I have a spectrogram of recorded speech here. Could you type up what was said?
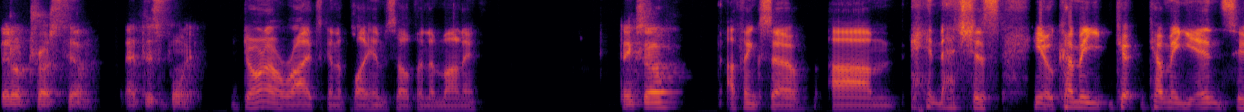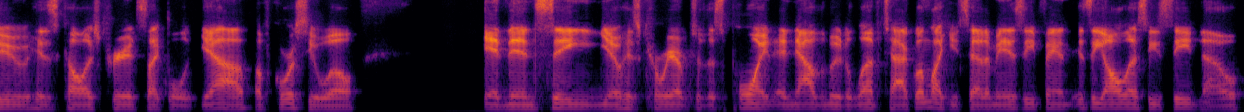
they don't trust him at this point. Darnell Wright's going to play himself into money. Think so? I think so. Um, and that's just you know coming c- coming into his college career, it's like, well, yeah, of course he will. And then seeing you know his career up to this point, and now the move to left tackle. And like you said, I mean, is he fan? Is he all SEC? No,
